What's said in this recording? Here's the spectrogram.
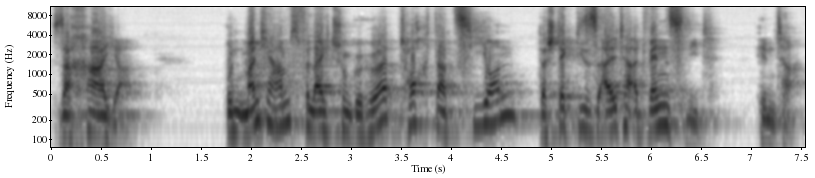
Sacharja. Und manche haben es vielleicht schon gehört, Tochter Zion, da steckt dieses alte Adventslied hinter.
